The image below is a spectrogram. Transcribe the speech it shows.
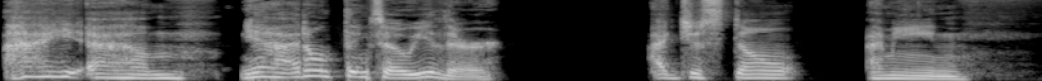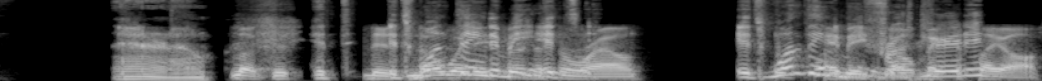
I um yeah, I don't think so either. I just don't. I mean, I don't know. Look, it, it's no one thing to be it's, around. it's one thing to be they don't make the frustrated. playoffs.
